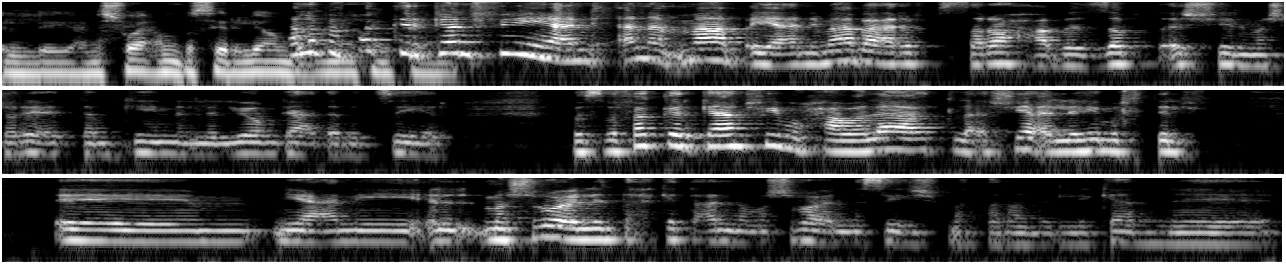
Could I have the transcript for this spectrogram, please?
اللي يعني شوي عم بصير اليوم أنا بأماكن بفكر كان في يعني أنا ما يعني ما بعرف الصراحة بالضبط إيش هي المشاريع التمكين اللي اليوم قاعدة بتصير. بس بفكر كان في محاولات لأشياء اللي هي مختلفة. إيه، يعني المشروع اللي أنت حكيت عنه مشروع النسيج مثلا اللي كان إيه،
